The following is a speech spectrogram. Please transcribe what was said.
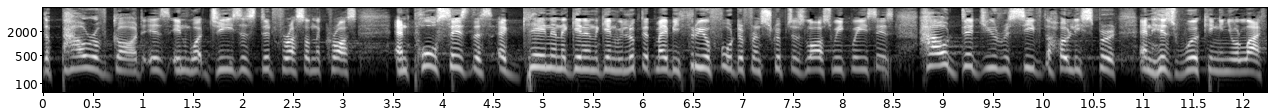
The power of God is in what Jesus did for us on the cross. And Paul says this again and again and again. We looked at maybe three or four different scriptures last week where he says, How did you receive the Holy Spirit and his working in your life?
